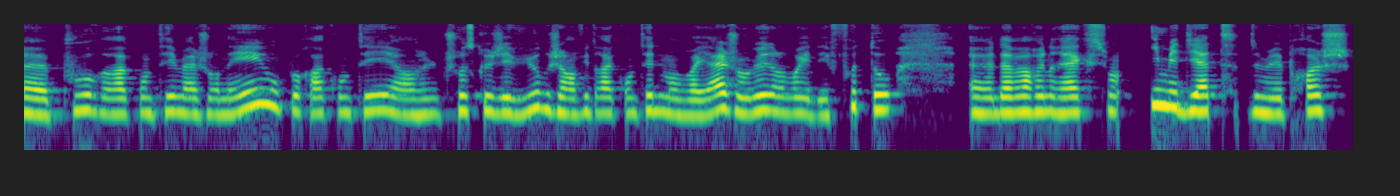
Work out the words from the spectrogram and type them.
euh, pour raconter ma journée ou pour raconter une chose que j'ai vue ou que j'ai envie de raconter de mon voyage, au lieu d'envoyer des photos, euh, d'avoir une réaction immédiate de mes proches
